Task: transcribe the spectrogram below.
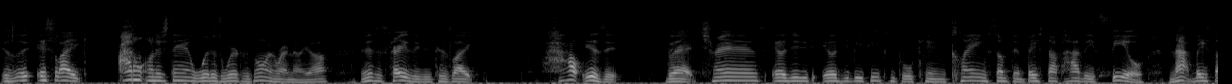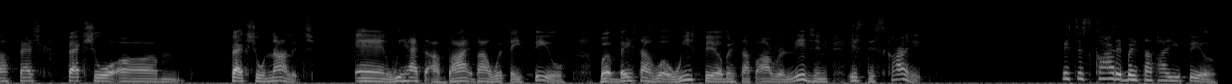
it's it's like I don't understand where this word is going right now, y'all. And this is crazy because like, how is it that trans LGBT, LGBT people can claim something based off how they feel, not based off fact, factual um factual knowledge? And we have to abide by what they feel, but based off what we feel, based off our religion, it's discarded. It's discarded based off how you feel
